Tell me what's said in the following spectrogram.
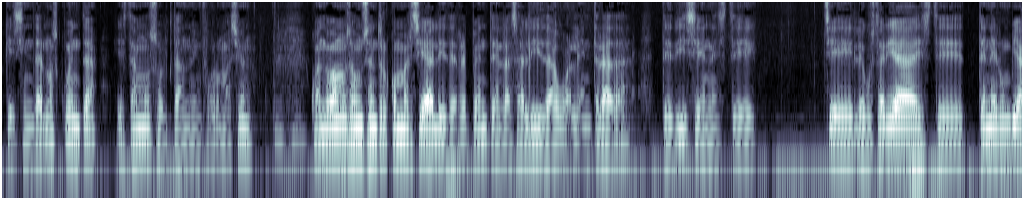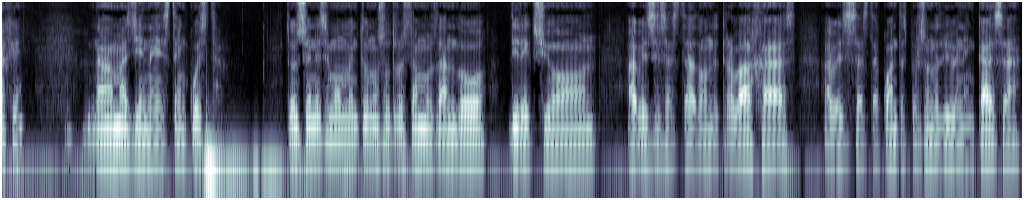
que sin darnos cuenta estamos soltando información. Cuando vamos a un centro comercial y de repente en la salida o a la entrada te dicen este si le gustaría este, tener un viaje, nada más llene esta encuesta. Entonces, en ese momento nosotros estamos dando dirección, a veces hasta dónde trabajas, a veces hasta cuántas personas viven en casa.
